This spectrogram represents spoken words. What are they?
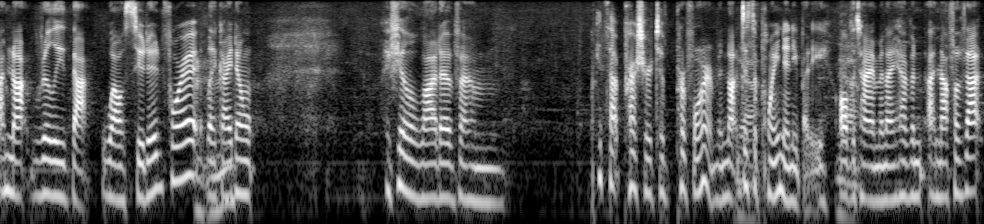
I'm not really that well suited for it. Like I don't. I feel a lot of. um it's that pressure to perform and not Yeah. disappoint anybody all the time, and I haven't enough of that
